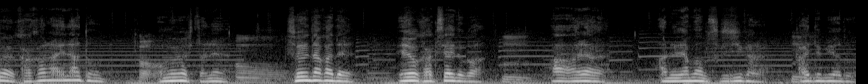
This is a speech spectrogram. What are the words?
涯描かないなと思ってあ思いましたね。そういう中で絵を描きたいとかうん。ああれはあの山美しいから描いてみようとか、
